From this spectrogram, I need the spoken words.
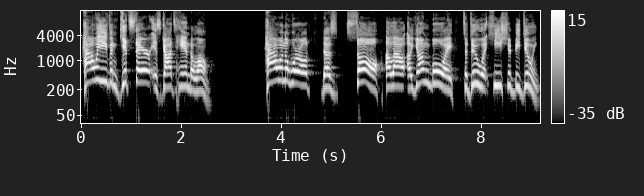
How he even gets there is God's hand alone. How in the world does Saul allow a young boy to do what he should be doing?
